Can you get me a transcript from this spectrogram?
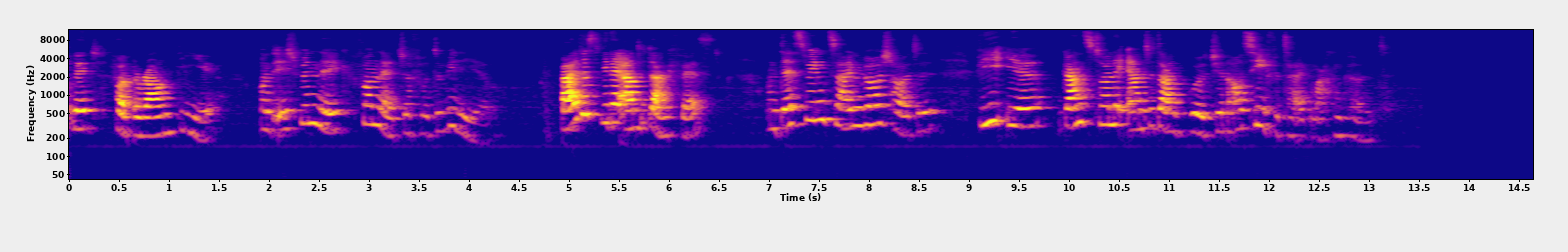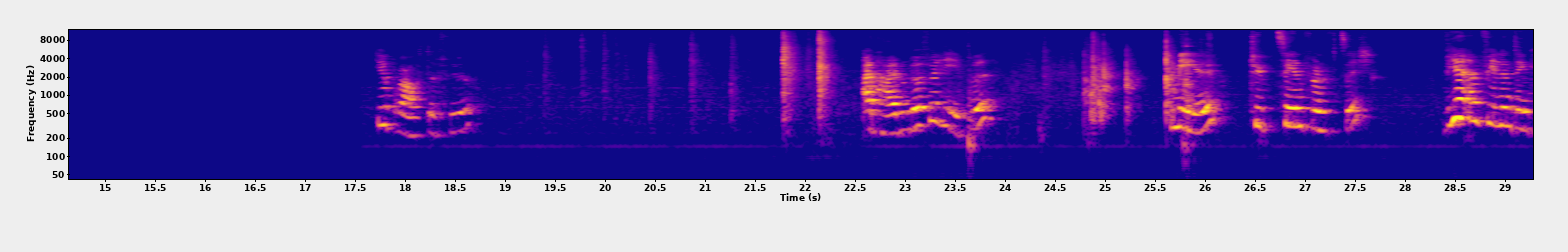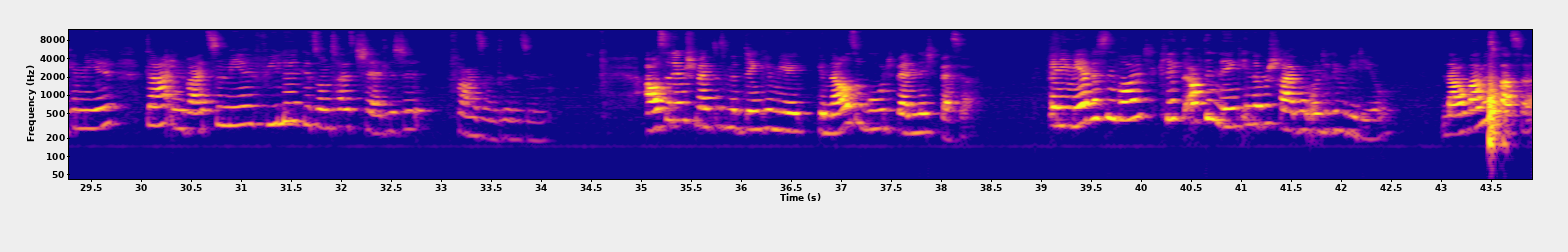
Brit von Around the Year. Und ich bin Nick von Nature Photo Video. Bald ist wieder Erntedankfest. Und deswegen zeigen wir euch heute, wie ihr ganz tolle Erntedankbrötchen aus Hefeteig machen könnt. Ihr braucht dafür einen halben Würfel Hefe, Mehl, Typ 1050. Wir empfehlen Dinkelmehl, da in Weizenmehl viele gesundheitsschädliche Fasern drin sind. Außerdem schmeckt es mit Dinkelmehl genauso gut, wenn nicht besser. Wenn ihr mehr wissen wollt, klickt auf den Link in der Beschreibung unter dem Video. Lauwarmes Wasser,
